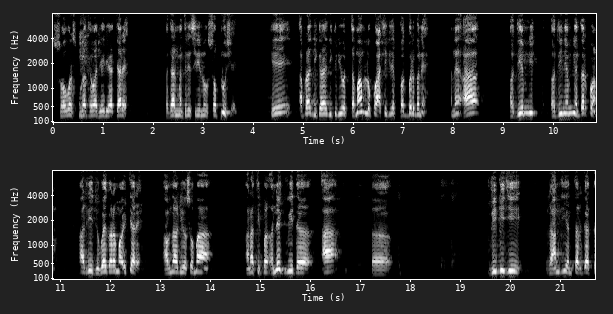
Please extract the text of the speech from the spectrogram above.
સો વર્ષ પૂરા થવા જઈ રહ્યા ત્યારે પ્રધાનમંત્રી શ્રીનું સપનું છે કે આપણા દીકરા દીકરીઓ તમામ લોકો આર્થિક રીતે પગભર બને અને આ અધિનિયમની અધિનિયમની અંદર પણ આ રીતે જોગવાઈ કરવામાં આવી ત્યારે આવનાર દિવસોમાં આનાથી પણ અનેકવિધ, આ વીબીજી રામજી અંતર્ગત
